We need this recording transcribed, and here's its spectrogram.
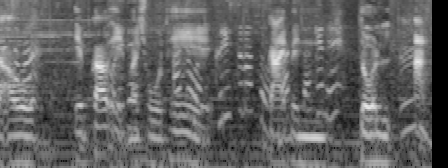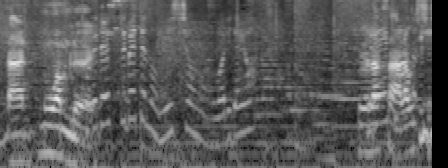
จะเอา F9F มาโชว์เท่กลายเป็นโดนอัดตาน่วมเลยเพื่อรักษาเราที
